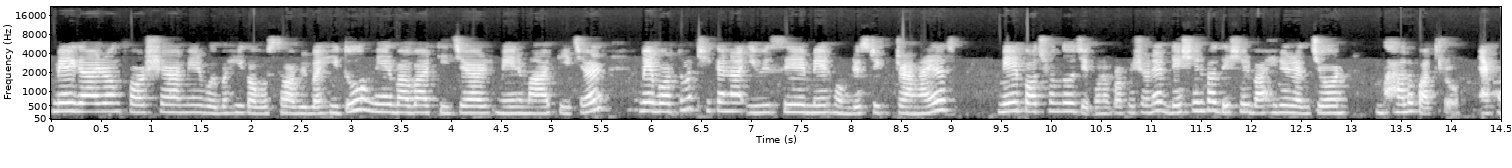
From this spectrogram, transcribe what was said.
মেয়ের গায়ের রং ফর্সা, মেয়ের বৈবাহিক অবস্থা অবিবাহিত, মেয়ের বাবা টিচার মেয়ের মা টিচার মেয়ের বর্তমান ঠিকানা ইউএসএ মেয়ের হোম ডিস্ট্রিক্ট টাঙ্গাইল, মেয়ের পছন্দ যে কোনো প্রফেশনের দেশের বা দেশের বাহিরের একজন ভালো পাত্র। এখন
